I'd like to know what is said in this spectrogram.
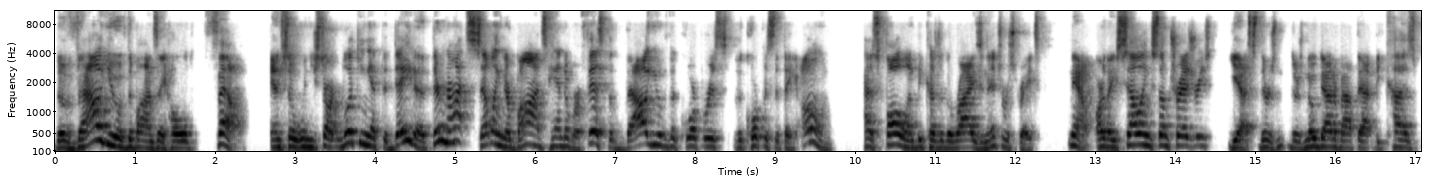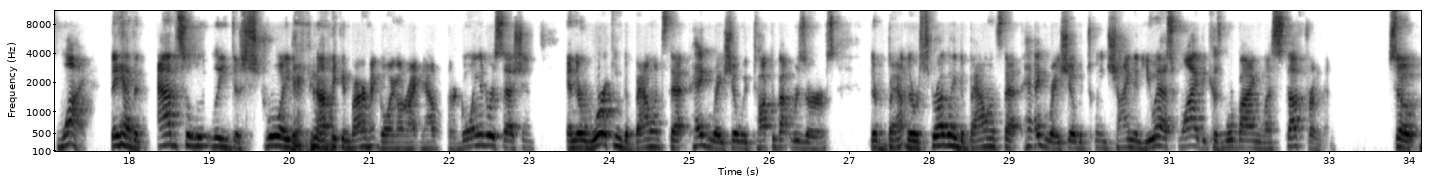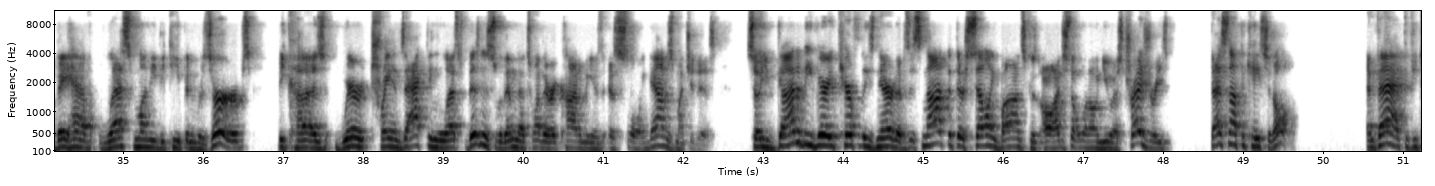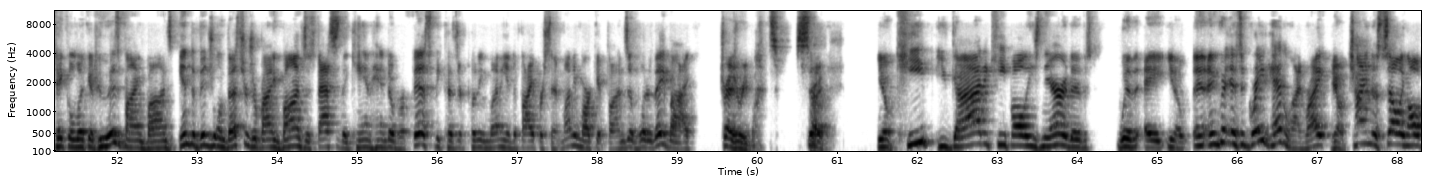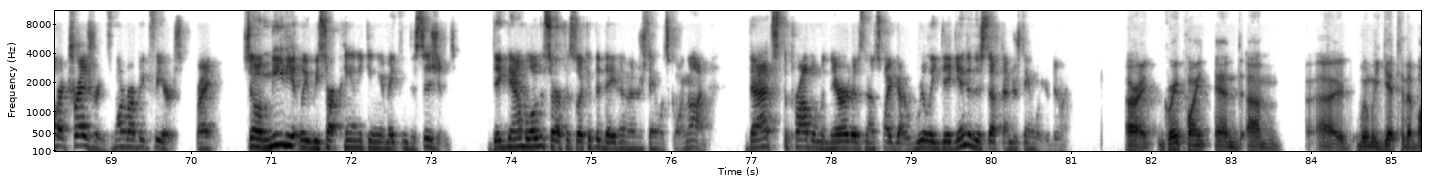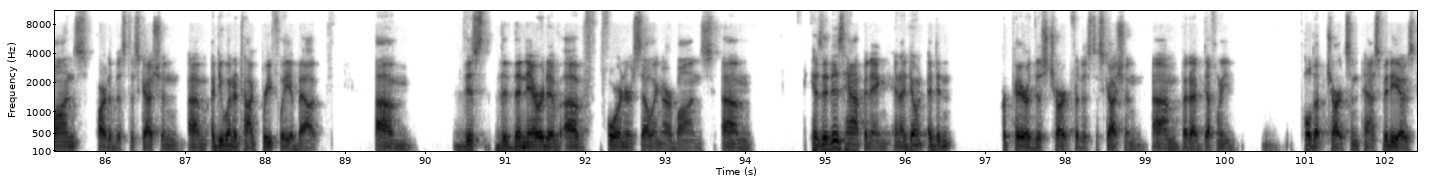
The value of the bonds they hold fell. And so when you start looking at the data, they're not selling their bonds hand over fist. The value of the corpus, the corpus that they own has fallen because of the rise in interest rates. Now, are they selling some treasuries? Yes, there's there's no doubt about that because why? They have an absolutely destroyed economic environment going on right now. They're going into recession and they're working to balance that peg ratio. We've talked about reserves. They're ba- they're struggling to balance that peg ratio between China and US. Why? Because we're buying less stuff from them. So they have less money to keep in reserves because we're transacting less business with them. That's why their economy is, is slowing down as much as it is. So you've got to be very careful these narratives. It's not that they're selling bonds because, oh, I just don't want to own US treasuries. That's not the case at all. In fact, if you take a look at who is buying bonds, individual investors are buying bonds as fast as they can, hand over fist, because they're putting money into 5% money market funds. And what do they buy? Treasury bonds. So, right. you know, keep, you got to keep all these narratives with a, you know, and, and it's a great headline, right? You know, China's selling all of our treasuries, one of our big fears, right? So immediately we start panicking and making decisions. Dig down below the surface, look at the data, and understand what's going on. That's the problem with narratives, and that's why you've got to really dig into this stuff to understand what you're doing. All right, great point. And um, uh, when we get to the bonds part of this discussion, um, I do want to talk briefly about um, this the, the narrative of foreigners selling our bonds um, because it is happening. And I don't I didn't prepare this chart for this discussion, um, but I've definitely pulled up charts in past videos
